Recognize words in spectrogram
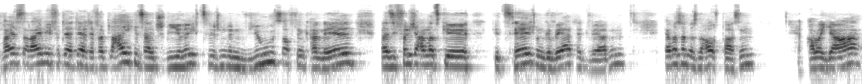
Das heißt, allein die, der, der, Vergleich ist halt schwierig zwischen den Views auf den Kanälen, weil sie völlig anders ge, gezählt und gewertet werden. Da muss man ein bisschen aufpassen. Aber ja,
